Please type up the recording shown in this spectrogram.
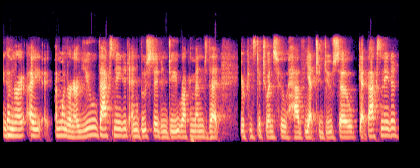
And Governor, I, I'm wondering, are you vaccinated and boosted? And do you recommend that your constituents who have yet to do so get vaccinated?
